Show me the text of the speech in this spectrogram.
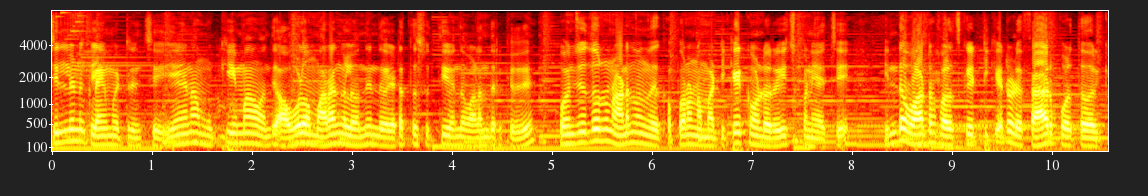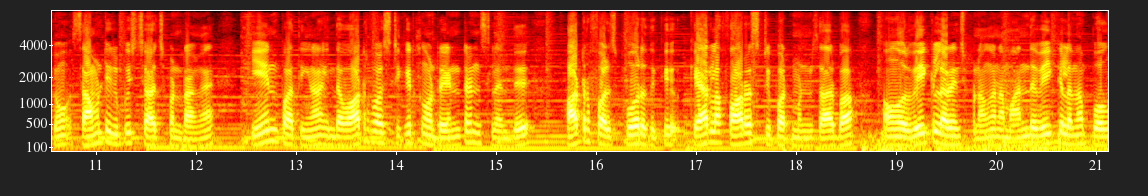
சில்லுன்னு கிளைமேட் இருந்துச்சு. ஏன்னா முக்கியமாக வந்து அவ்வளோ மரங்கள் வந்து இந்த இடத்த சுற்றி வந்து வளர்ந்துருக்குது. கொஞ்ச தூரம் நடந்து வந்ததுக்கப்புறம் நம்ம டிக்கெட் கவுண்டர் ரீச் பண்ணியாச்சு. இந்த வாட்டர் ஃபால்ஸ்க்கு டிக்கெட்டோட ஃபேர் பொறுத்த வரைக்கும் செவன்ட்டி ருபீஸ் சார்ஜ் பண்ணுறாங்க ஏன்னு பார்த்தீங்கன்னா இந்த வாட்டர் ஃபால்ஸ் டிக்கெட் கவுண்டர் என்ட்ரன்ஸ்லேருந்து வாட்டர் ஃபால்ஸ் போகிறதுக்கு கேரளா ஃபாரஸ்ட் டிபார்ட்மெண்ட் சார்பாக அவங்க ஒரு வெஹிக்கிள் அரேஞ்ச் பண்ணாங்க. நம்ம அந்த வெஹிக்கிளில் தான் போக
